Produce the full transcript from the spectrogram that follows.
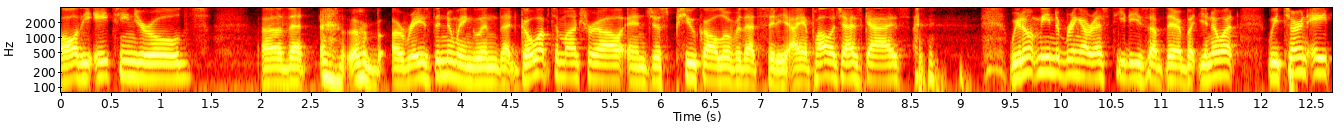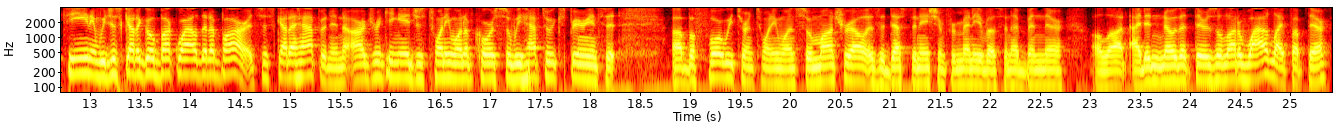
all the 18 year olds uh, that are, are, raised in New England that go up to Montreal and just puke all over that city. I apologize, guys. we don't mean to bring our STDs up there, but you know what? We turn 18 and we just got to go buck wild at a bar. It's just got to happen. And our drinking age is 21, of course, so we have to experience it. Uh, before we turn 21. So Montreal is a destination for many of us, and I've been there a lot. I didn't know that there's a lot of wildlife up there.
